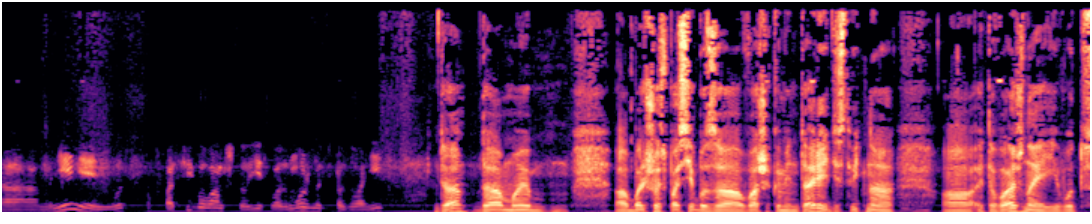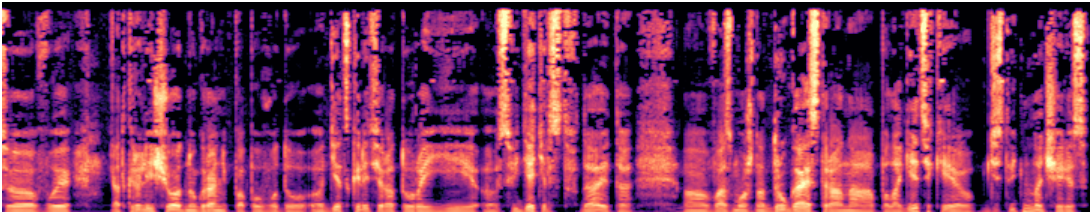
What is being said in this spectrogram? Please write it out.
а, мнение, и вот спасибо вам, что есть возможность позвонить. Да, да, мы а, большое спасибо за ваши комментарии. Действительно, а, это важно. И вот э, вы открыли еще одну грань по поводу э, детской литературы и э, свидетельств. Да, это, возможно, другая сторона апологетики, действительно, через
